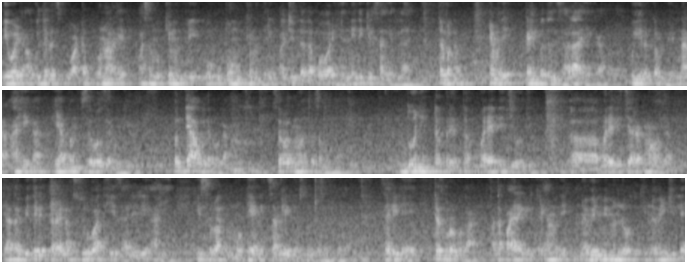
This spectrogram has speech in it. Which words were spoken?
दिवाळी अगोदरच वाटप होणार आहेत असं मुख्यमंत्री व उपमुख्यमंत्री अजितदादा पवार यांनी देखील सांगितलं आहे. तर बघा यामध्ये काही बदल झाला आहे का? व ही रक्कम भेटणार आहे का? हे आपण सर्व जाणून घेऊया. पण त्या अगोदर बघा सर्वात महत्त्वाचा मुद्दा. दोन हेक्टरपर्यंत मर्यादित जे होते मर्यादितच्या मर्यादित ज्या रकमा होत्या त्या आता वितरित करायला सुरुवात ही झालेली आहे. ही सर्वात मोठी आणि चांगली न्यूज तुमच्यासाठी बघा. झालेली आहे. त्याचबरोबर बघा आता पाहायला गेलं तर ह्यामध्ये नवीन मी म्हणलं होतं की नवीन जिल्हे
